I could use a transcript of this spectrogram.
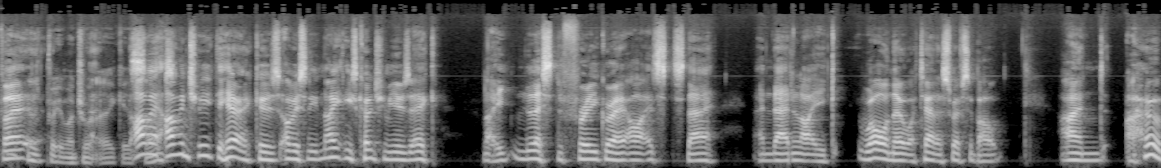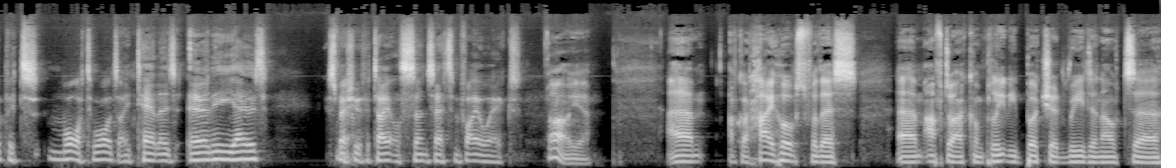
but That's pretty much what like it I'm, sounds. I'm intrigued to hear it because obviously 90s country music, like listed three great artists there, and then like we all know what Taylor Swift's about, and I hope it's more towards like Taylor's early years, especially with the title "Sunsets and Fireworks." Oh yeah, um, I've got high hopes for this. Um, after I completely butchered reading out uh,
